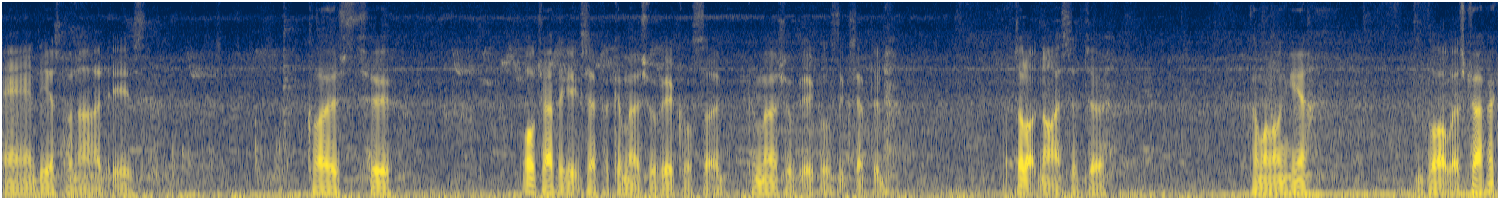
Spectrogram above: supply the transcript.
And the Esplanade is closed to all traffic except for commercial vehicles, so commercial vehicles accepted. It's a lot nicer to come along here. There's a lot less traffic.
